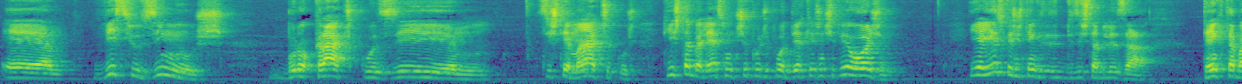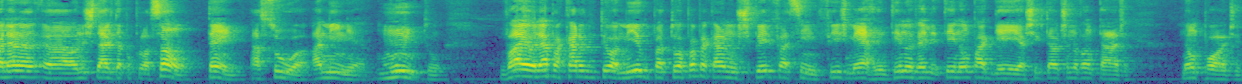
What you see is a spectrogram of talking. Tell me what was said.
é, viciozinhos burocráticos e hum, sistemáticos que estabelecem um tipo de poder que a gente vê hoje. E é isso que a gente tem que desestabilizar. Tem que trabalhar a honestidade da população? Tem. A sua, a minha, muito. Vai olhar para a cara do teu amigo, para a tua própria cara no espelho e falar assim, fiz merda, entrei no VLT e não paguei, achei que estava tendo vantagem. Não pode.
